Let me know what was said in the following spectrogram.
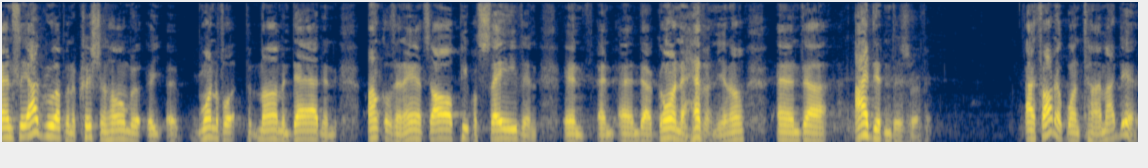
And see, I grew up in a Christian home, a, a, a wonderful mom and dad and uncles and aunts, all people saved and, and, and, and uh, going to heaven, you know. And uh, I didn't deserve it. I thought at one time I did.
